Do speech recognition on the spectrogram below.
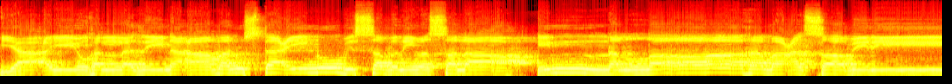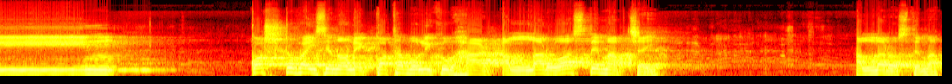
يا أيها الذين آمنوا استعينوا بالصبر والصلاة إن الله مع الصابرين কষ্ট পাইছেন অনেক কথা বলি খুব হার্ড আল্লাহর ওয়াস্তে মাপ চাই আল্লাহর ওয়াস্তে মাপ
